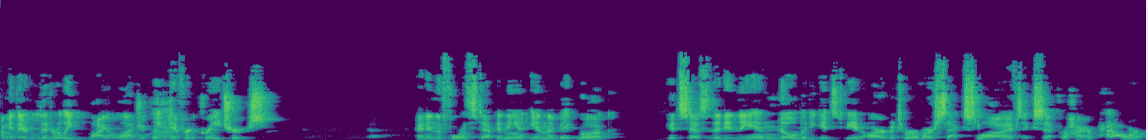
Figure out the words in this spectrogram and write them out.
I mean, they're literally biologically different creatures. And in the fourth step in the, in the big book, it says that in the end, nobody gets to be an arbiter of our sex lives except for higher power.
